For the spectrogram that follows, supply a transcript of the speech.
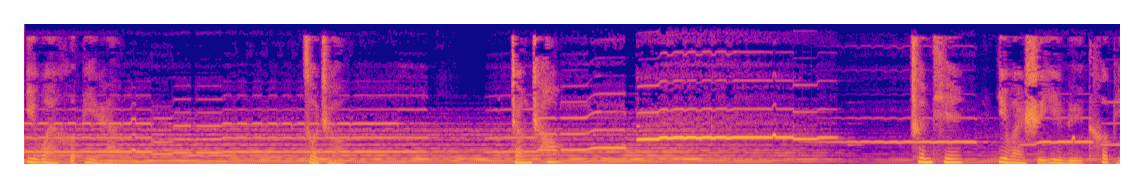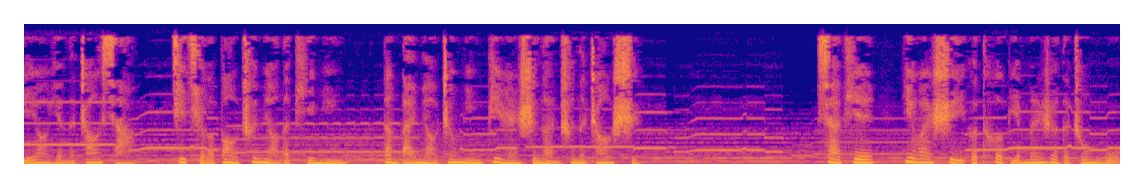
意外和必然。作者：张超。春天，意外是一缕特别耀眼的朝霞，激起了报春鸟的啼鸣。但百鸟争鸣必然是暖春的招式。夏天，意外是一个特别闷热的中午，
